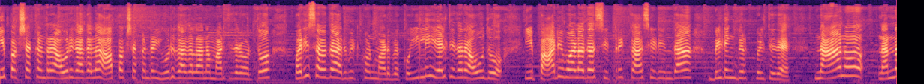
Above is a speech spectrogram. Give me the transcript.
ಈ ಪಕ್ಷ ಕಂಡ್ರೆ ಅವ್ರಿಗಾಗಲ್ಲ, ಆ ಪಕ್ಷ ಕಂಡ್ರೆ ಇವ್ರಿಗಾಗಲ್ಲ ಅನ್ನೋ ಮಾಡ್ತಿದ್ದಾರೆ ಹೊರತು ಪರಿಸರದ ಅರಿವಿಟ್ಕೊಂಡು ಮಾಡಬೇಕು. ಇಲ್ಲಿ ಹೇಳ್ತಿದ್ದಾರೆ ಹೌದು, ಈ ಪಾರಿವಾಳದ ಸಿಟ್ರಿಕ್ ಆಸಿಡಿಂದ ಬಿಲ್ಡಿಂಗ್ ಬಿರ್ಕ್ ಬೀಳ್ತಿದೆ. ನಾನು ನನ್ನ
